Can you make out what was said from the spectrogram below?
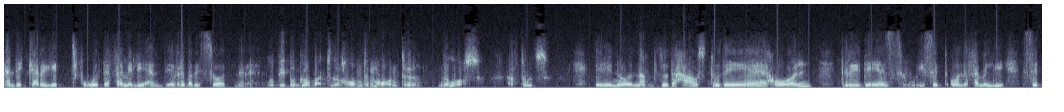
and they carry it for, with the family, and everybody saw. The, Will people go back to the home to mourn to the loss afterwards? uh, no, not to the house, to the hall. Three days. We sit, all the family sit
